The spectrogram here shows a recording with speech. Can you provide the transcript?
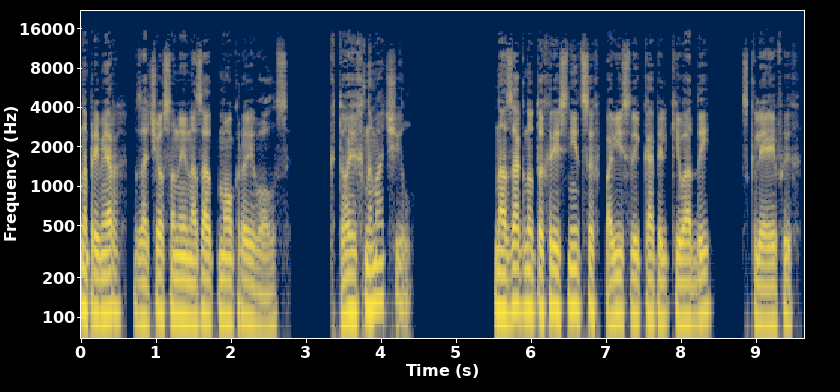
Например, зачесанные назад мокрые волосы. Кто их намочил? На загнутых ресницах повисли капельки воды, склеив их.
